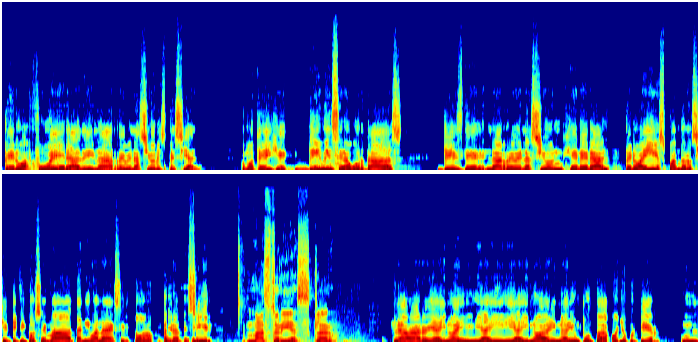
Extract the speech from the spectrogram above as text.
pero afuera de la revelación especial. Como te dije, deben ser abordadas desde la revelación general, pero ahí es cuando los científicos se matan y van a decir todo lo que quieran decir. Más teorías, claro. Claro, y ahí no hay, ahí, ahí no hay, no hay un punto de apoyo, porque mm,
